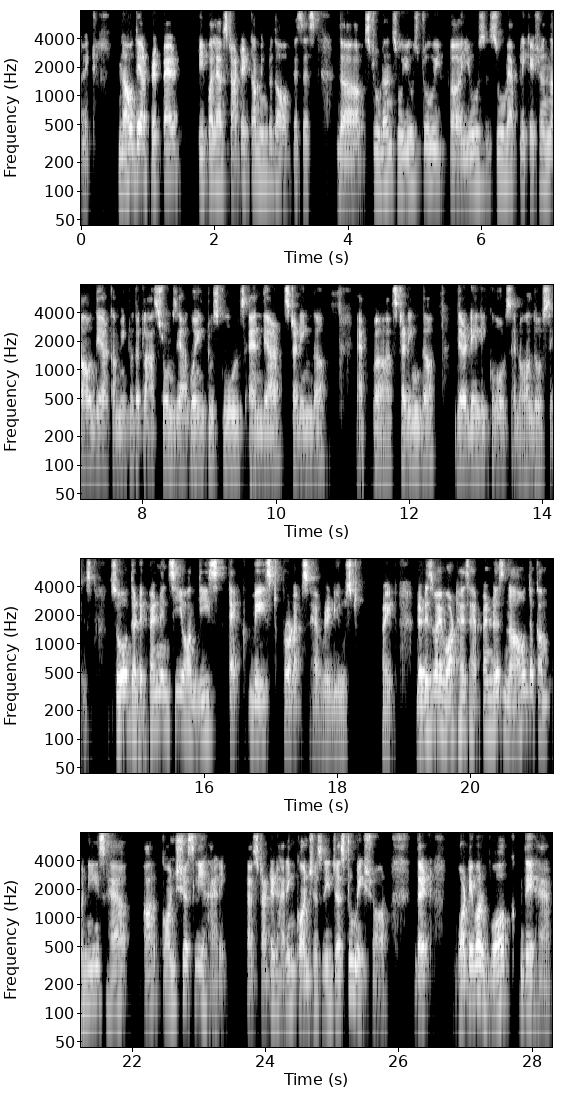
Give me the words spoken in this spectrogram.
Right now, they are prepared. People have started coming to the offices. The students who used to uh, use Zoom application now they are coming to the classrooms. They are going to schools and they are studying the uh, studying the their daily course and all those things. So the dependency on these tech-based products have reduced right that is why what has happened is now the companies have are consciously hiring have started hiring consciously just to make sure that whatever work they have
